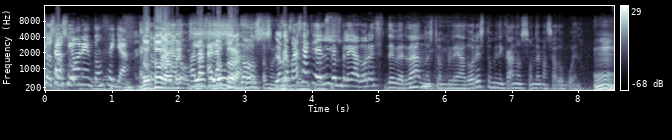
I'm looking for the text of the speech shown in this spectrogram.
Esos son su- amonestaciones, entonces ya. Doctora, a las me- dos. A. Lo que pasa es que el empleador es de verdad, nuestros empleadores dominicanos son demasiado buenos. Mm.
